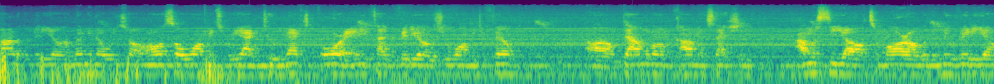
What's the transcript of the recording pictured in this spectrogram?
thought of the video and let me know what y'all also want me to react to next or any type of videos you want me to film um, down below in the comment section I'm gonna see y'all tomorrow with a new video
